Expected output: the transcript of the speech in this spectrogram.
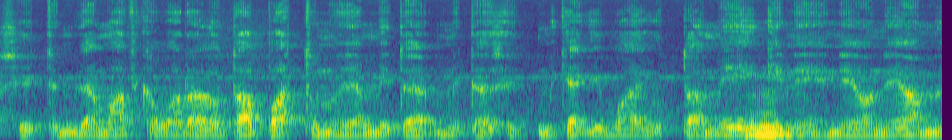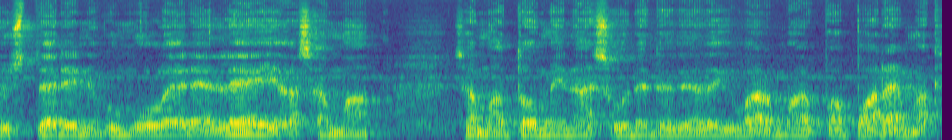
sitten mitä matkan varrella on tapahtunut ja mitä, mitä sit, mikäkin vaikuttaa mihinkin, mm. niin, niin, on ihan mysteeri niin kuin mulle edelleen ihan sama, samat ominaisuudet ja tietenkin varmaan jopa paremmat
